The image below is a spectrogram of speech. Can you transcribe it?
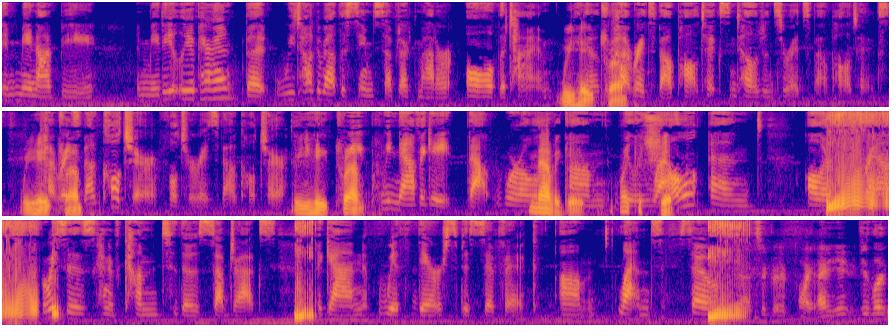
it may not be immediately apparent, but we talk about the same subject matter all the time. We You hate know, Trump. Cut writes about politics, Intelligencer writes about politics. We hate Cut Trump. writes about culture, Vulture writes about culture We hate Trump. we, we navigate that world Navigate, um, like really a ship. well, and all our brand voices kind of come to those subjects again with their specific um, lens. So That's a great point. I, if you look,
